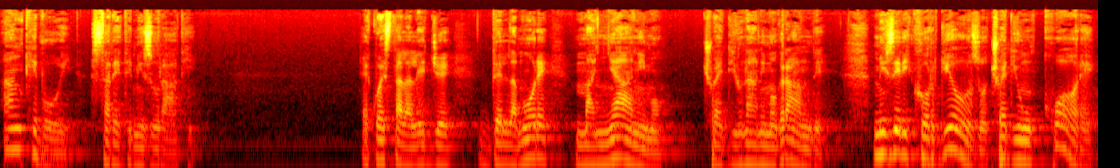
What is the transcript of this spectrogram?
anche voi sarete misurati. È questa la legge dell'amore magnanimo, cioè di un animo grande, misericordioso, cioè di un cuore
